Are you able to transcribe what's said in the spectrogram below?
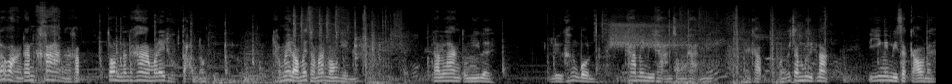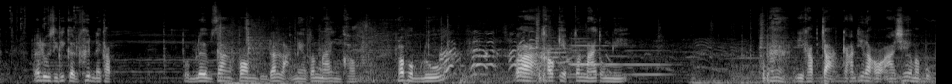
ระหว่างด้านข้างอะครับต้นด้านข้างไม่ได้ถูกตัดเนาะทำให้เราไม่สามารถมองเห็นด้านล่างตรงนี้เลย หรือข้างบนถ้าไม่มีฐานสองฐานนี้นะครับมันก็จะมืดมากยิ่งไม่มีสเกลนะแล้วดูสิ่งที่เกิดขึ้นนะครับ ผมเริ่มสร้างป้อมอยู่ด้านหลังแนวต้นไม้ของเขา เพราะผมรู้ว่าเขาเก็บต้นไม้ตรงนี้อ่านี่ครับจากการที่เราเอาอาเชอร์มาบุก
